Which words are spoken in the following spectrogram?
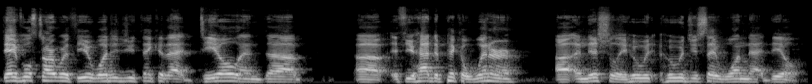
Dave, we'll start with you. What did you think of that deal? And uh, uh, if you had to pick a winner initially, who would who would you say won that deal?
